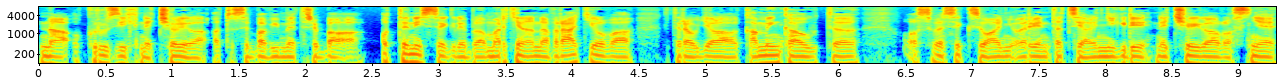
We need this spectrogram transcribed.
na okruzích nečelila. A to se bavíme třeba o tenise, kde byla Martina Navrátilová, která udělala coming out eh, o své sexuální orientaci, ale nikdy nečelila vlastně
